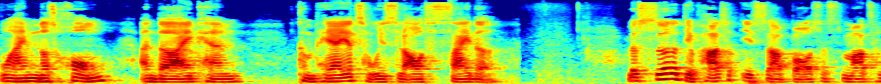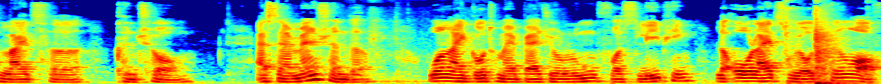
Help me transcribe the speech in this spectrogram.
when I'm not home and I can compare it with the outside. The third part is about smart light uh, control. As I mentioned, when I go to my bedroom for sleeping, the all lights will turn off.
